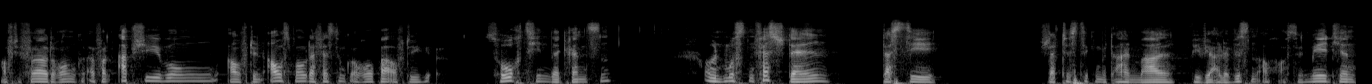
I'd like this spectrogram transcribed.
auf die Förderung von Abschiebungen, auf den Ausbau der Festung Europa, auf das Hochziehen der Grenzen und mussten feststellen, dass die Statistiken mit einmal, wie wir alle wissen, auch aus den Medien,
